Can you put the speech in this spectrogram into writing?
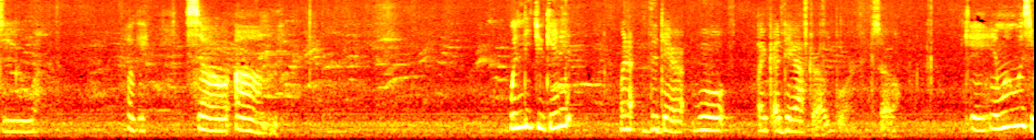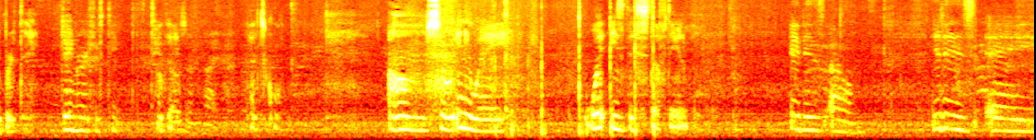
zoo. Okay. So, um, when did you get it? When the day, well, like a day after I was born, so Okay. And when was your birthday? January fifteenth, two thousand nine. That's cool. Um. So anyway, what is this stuffed animal? It is um, it is a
